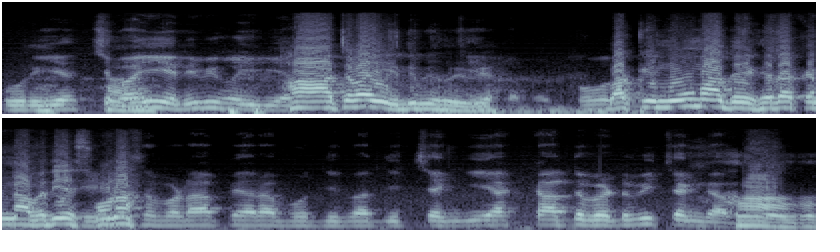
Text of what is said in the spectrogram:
ਪੂਰੀ ਹੈ। ਚਵਾਈ ਇਹਦੀ ਵੀ ਹੋਈ ਵੀ ਹੈ ਹਾਂ ਚਵਾਈ ਇਹਦੀ ਵੀ ਹੋਈ ਵੀ ਆ। ਆ ਬਾਕੀ ਮੂੰਹ ਮਾ ਦੇਖਦਾ ਕਿੰਨਾ ਵਧੀਆ ਸੋਹਣਾ। ਬੜਾ ਪਿਆਰਾ ਬੋਦੀਬਾਦੀ ਚੰਗੀ ਆ ਕੱਦ ਵੱਡ ਵੀ ਚੰਗਾ। ਹਾਂ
